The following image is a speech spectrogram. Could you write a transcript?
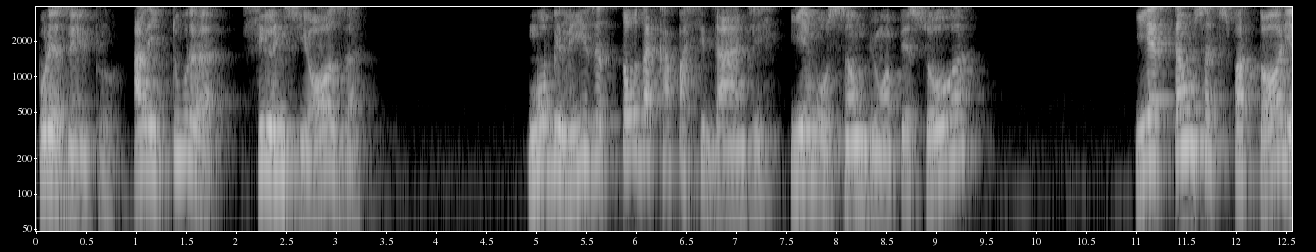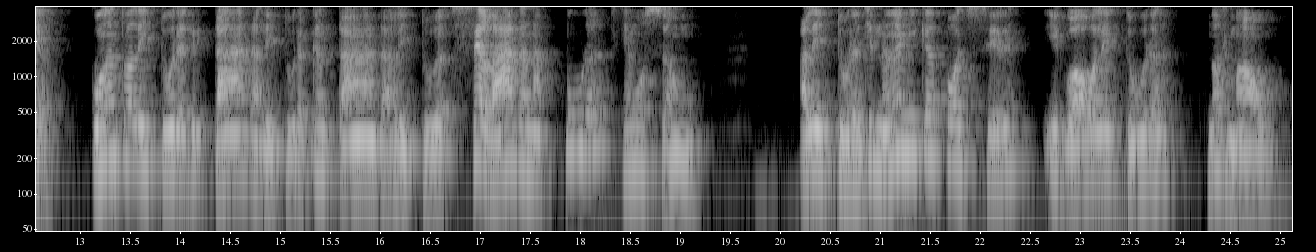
Por exemplo, a leitura silenciosa mobiliza toda a capacidade e emoção de uma pessoa e é tão satisfatória quanto a leitura gritada, a leitura cantada, a leitura selada na pura emoção. A leitura dinâmica pode ser igual à leitura normal.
